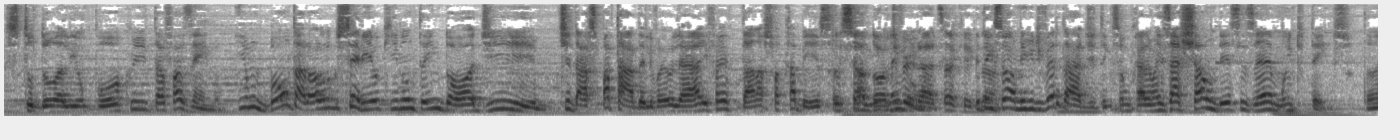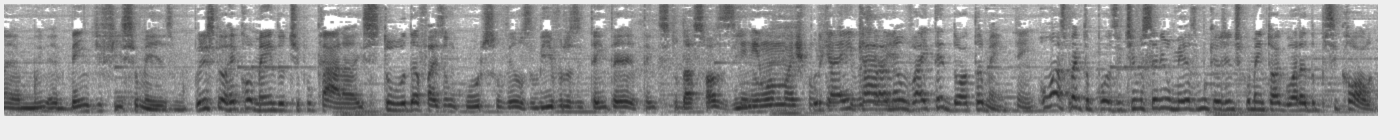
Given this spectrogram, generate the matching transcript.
estudou ali um pouco e tá fazendo. E um bom tarólogo seria o que não tem dó de te dar as patadas. Ele vai olhar e vai dar na sua cabeça. Tem que ser um amigo dó de nenhuma. verdade, sabe que que Ele dá? tem que ser um amigo de verdade, tem que ser um cara. Mas achar um desses é muito tenso. Então é, mui- é bem difícil mesmo. Por isso que eu recomendo, tipo, cara, estuda, faz um curso, vê os livros e tenta, tenta estudar sozinho. Tem nenhuma Porque aí, cara, não vai ter dó também. Sim. Um aspecto positivo seria o mesmo que a gente comentou agora do psicólogo.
